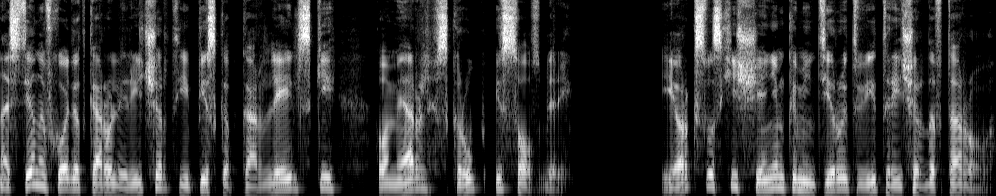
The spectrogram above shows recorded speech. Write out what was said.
На стены входят король Ричард, епископ Карлейльский, Омерль, Скруп и Солсбери. Йорк с восхищением комментирует вид Ричарда II.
